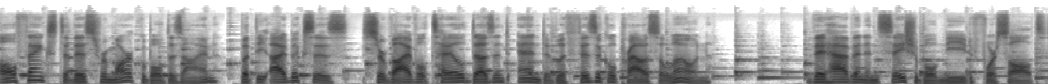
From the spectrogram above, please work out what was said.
All thanks to this remarkable design, but the ibex's survival tale doesn't end with physical prowess alone. They have an insatiable need for salt,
